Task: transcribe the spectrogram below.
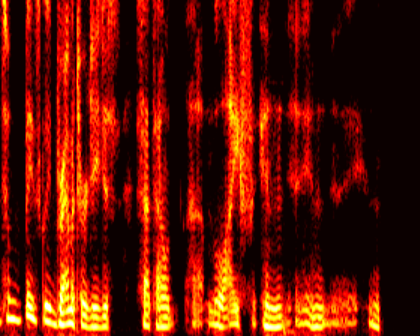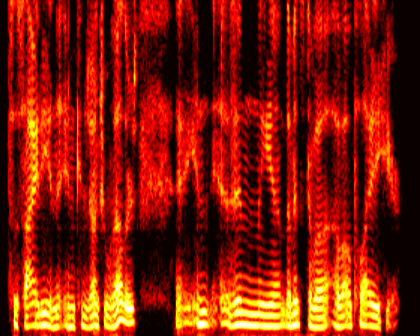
so basically dramaturgy just sets out um, life in, in, in society and in conjunction with others uh, in as in the uh, the midst of a, of a play here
